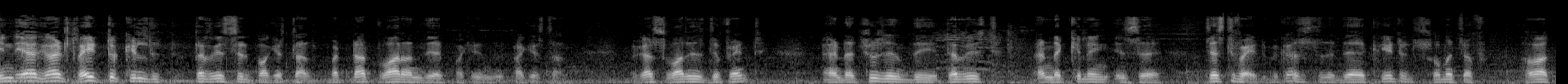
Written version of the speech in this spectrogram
India to kill terrorist Pakistan but not war on the Pakistan because war is different and choosing the terrorist and killing is justified because they created so much of havoc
